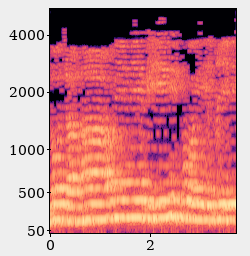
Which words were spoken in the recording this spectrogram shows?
دو جہاں میں میری کوئی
